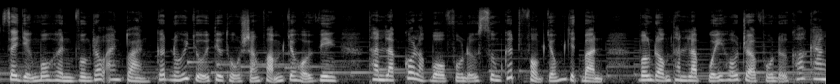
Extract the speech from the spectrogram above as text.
xây dựng mô hình vườn rau an toàn, kết nối chuỗi tiêu thụ sản phẩm cho hội viên, thành lập câu lạc bộ phụ nữ xung kích phòng chống dịch bệnh, vận động thành lập quỹ hỗ trợ phụ nữ khó khăn,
